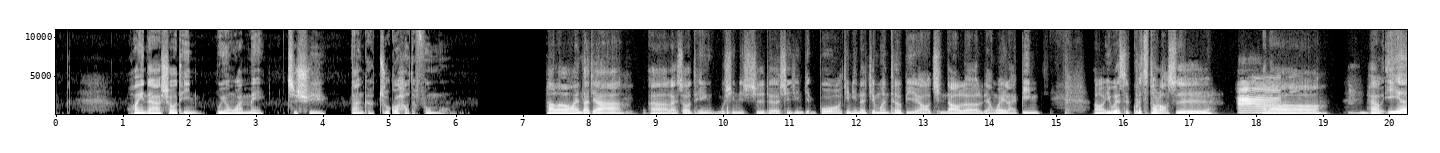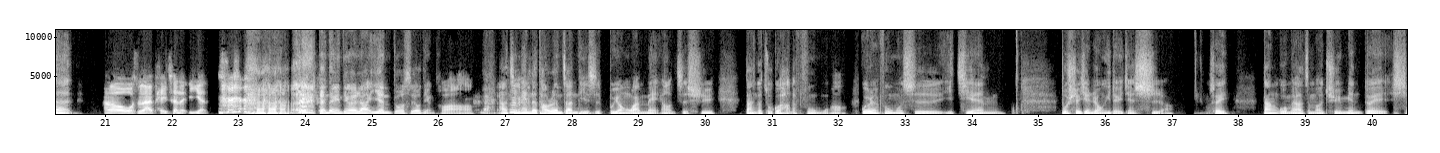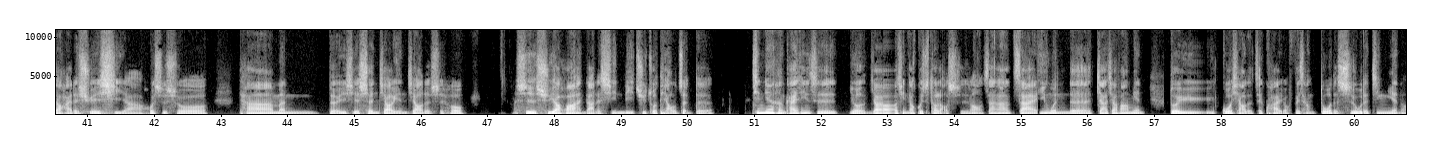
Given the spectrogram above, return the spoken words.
欢迎大家收听，不用完美，只需当个足够好的父母。Hello，欢迎大家呃来收听吴心理师的心情点播。今天的节目很特别哦，请到了两位来宾，呃，一位是 Crystal 老师，Hi，Hello，还有 Ian。Hello，我是来陪衬的伊恩。等等，一定会让伊恩多说有点话哦。啊，今天的讨论专题是不用完美哦，只需当个足够好的父母哦。为人父母是一件不是一件容易的一件事啊。所以，当我们要怎么去面对小孩的学习啊，或是说他们的一些身教言教的时候，是需要花很大的心力去做调整的。今天很开心是有邀请到 Crystal 老师哦，在他在英文的家教方面，对于国小的这块有非常多的实务的经验哦。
